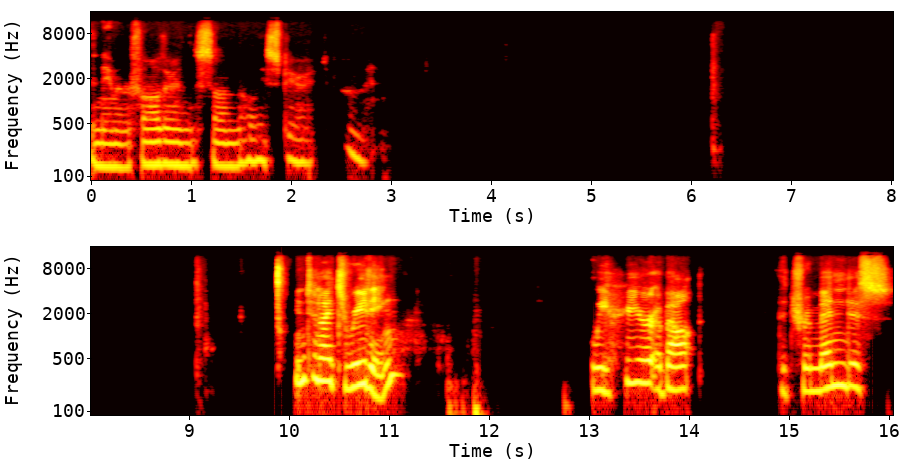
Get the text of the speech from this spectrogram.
In the name of the Father, and the Son, and the Holy Spirit. Amen. In tonight's reading, we hear about the tremendous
